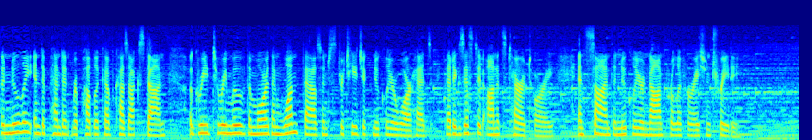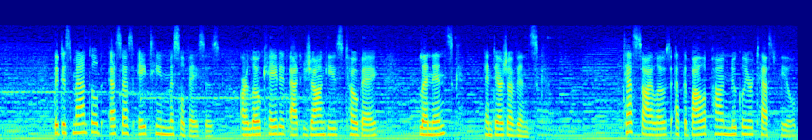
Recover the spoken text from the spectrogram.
the newly independent Republic of Kazakhstan agreed to remove the more than 1,000 strategic nuclear warheads that existed on its territory and signed the Nuclear Non-Proliferation Treaty. The dismantled SS-18 missile bases are located at Zhengiz-Tobe, Leninsk, and Derzhavinsk. Test silos at the Balapan nuclear test field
